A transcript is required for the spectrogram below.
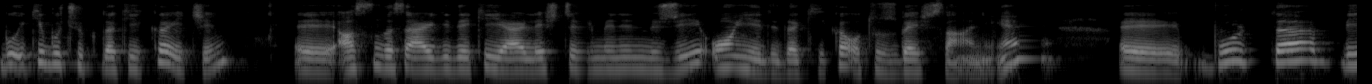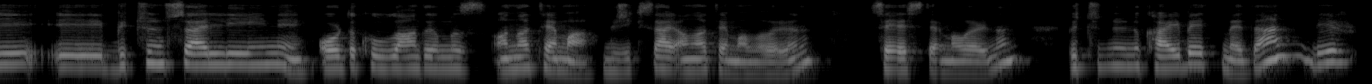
Bu iki buçuk dakika için e, aslında sergideki yerleştirmenin müziği 17 dakika 35 saniye. E, burada bir e, bütünselliğini, orada kullandığımız ana tema, müziksel ana temaların, ses temalarının bütünlüğünü kaybetmeden bir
